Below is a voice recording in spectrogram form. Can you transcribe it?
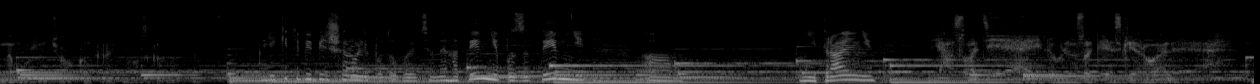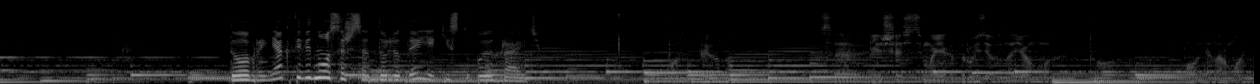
не можу нічого конкретного сказати. А які тобі більше ролі подобаються? Негативні, позитивні, а, нейтральні? Я злодій, люблю злодійські ролі. Добре, як ти відносишся до людей, які з тобою грають? Позитивно. Це більшість моїх друзів, знайомих, то вполне нормально,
